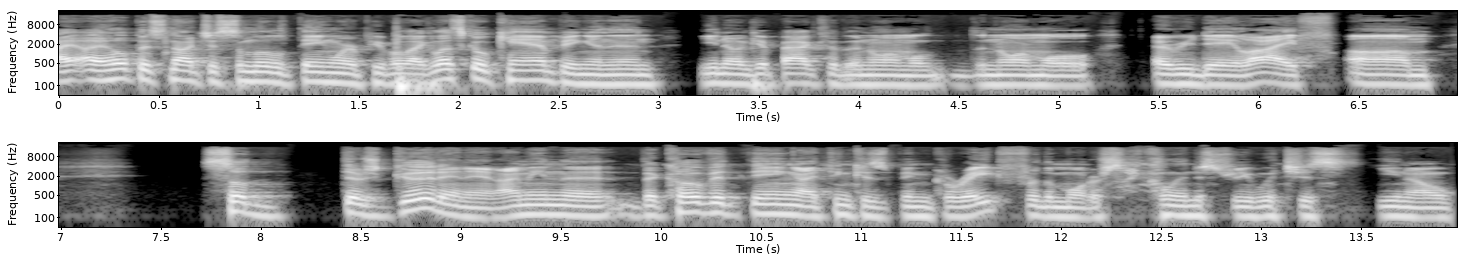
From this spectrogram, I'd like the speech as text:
I, I, hope it's not just some little thing where people are like, "Let's go camping," and then you know get back to the normal, the normal everyday life. Um, so there's good in it. I mean, the the COVID thing I think has been great for the motorcycle industry, which is you know,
